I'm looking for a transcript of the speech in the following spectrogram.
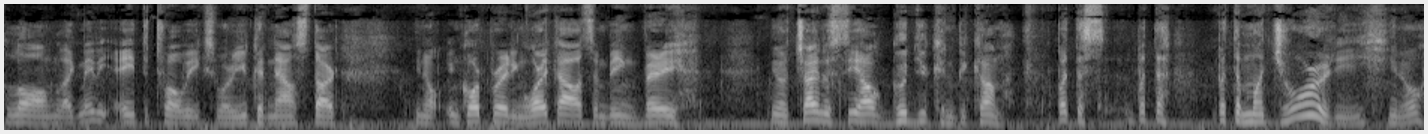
long, like maybe eight to 12 weeks, where you could now start, you know, incorporating workouts and being very, you know, trying to see how good you can become. But the, but the, but the majority, you know,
